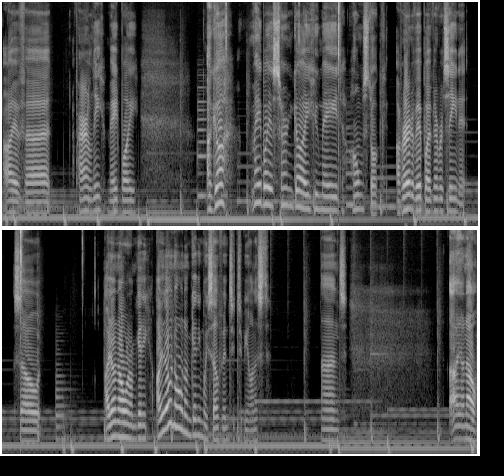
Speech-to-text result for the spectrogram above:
I've uh, apparently made by a guy, made by a certain guy who made Homestuck. I've heard of it, but I've never seen it. So I don't know where I'm getting. I don't know what I'm getting myself into, to be honest. And I don't know.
